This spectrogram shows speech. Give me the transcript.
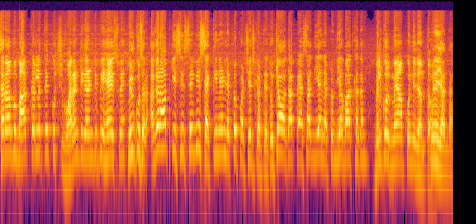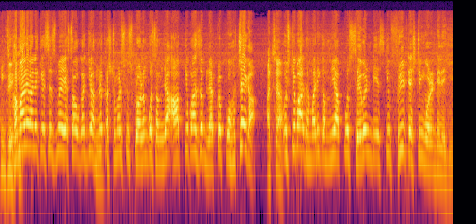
सर अब बात कर लेते हैं कुछ वारंटी गारंटी भी है इसमें? बिल्कुल सर अगर आप किसी से भी सेकंड हैंड लैपटॉप परचेज करते हैं तो क्या होता है पैसा दिया लैपटॉप दिया बात खत्म? बिल्कुल मैं आपको नहीं जानता मैं नहीं जानता। हमारे वाले केसेस में ऐसा होगा कि हमने कस्टमर्स की उस प्रॉब्लम को समझा आपके पास जब लैपटॉप पहुंचेगा अच्छा। उसके बाद हमारी कंपनी आपको सेवन डेज़ की फ्री टेस्टिंग वारंटी देगी।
